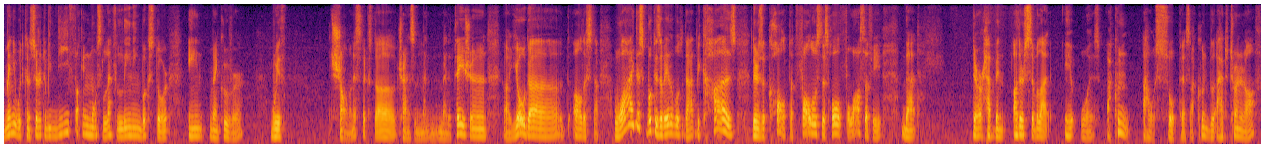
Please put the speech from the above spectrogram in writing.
many would consider to be the fucking most left-leaning bookstore in Vancouver with shamanistic stuff trance meditation uh, yoga all this stuff why this book is available to that because there's a cult that follows this whole philosophy that there have been other civilized it was i couldn't i was so pissed i couldn't i had to turn it off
